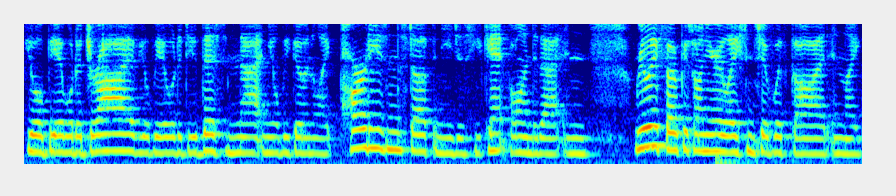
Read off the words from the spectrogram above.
you'll be able to drive you'll be able to do this and that and you'll be going to like parties and stuff and you just you can't fall into that and really focus on your relationship with god and like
